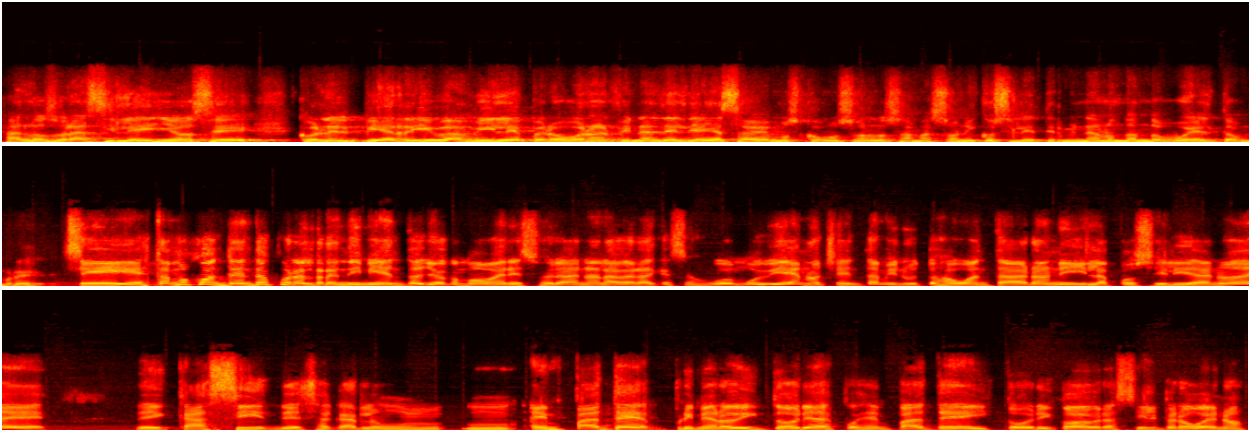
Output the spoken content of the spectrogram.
a los brasileños eh, con el pie arriba, Mile, pero bueno, al final del día ya sabemos cómo son los amazónicos y le terminaron dando vuelta, hombre. Sí, estamos contentos por el rendimiento. Yo como venezolana, la verdad que se jugó muy bien, 80 minutos aguantaron y la posibilidad ¿no? de, de casi de sacarle un, empate, primero victoria, después empate histórico de Brasil, pero bueno,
